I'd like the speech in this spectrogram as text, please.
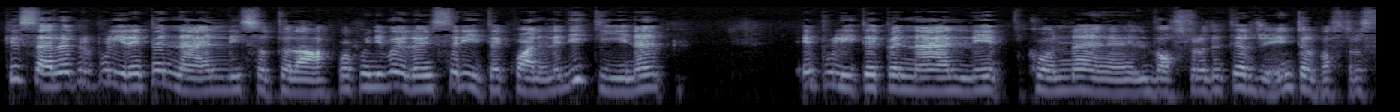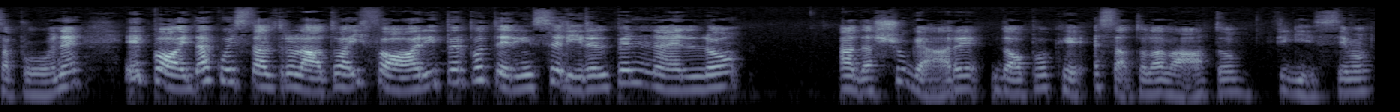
che serve per pulire i pennelli sotto l'acqua. Quindi voi lo inserite qua nelle ditine e pulite i pennelli con eh, il vostro detergente o il vostro sapone. E poi da quest'altro lato ai fori per poter inserire il pennello ad asciugare dopo che è stato lavato. Fighissimo.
